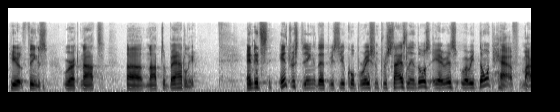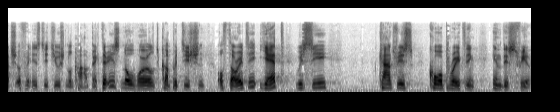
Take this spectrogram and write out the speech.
here things work not, uh, not too badly. And it's interesting that we see cooperation precisely in those areas where we don't have much of an institutional compact. There is no world competition authority, yet we see countries cooperating in this field.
